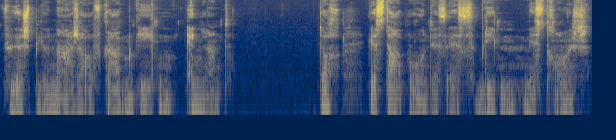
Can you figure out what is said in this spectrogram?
für Spionageaufgaben gegen England. Doch Gestapo und SS blieben misstrauisch.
